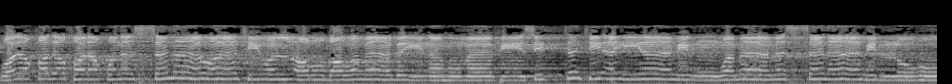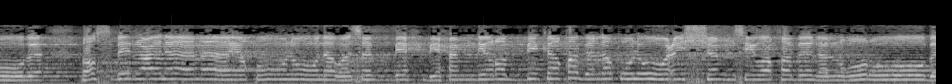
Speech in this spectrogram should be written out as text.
ولقد خلقنا السماوات والأرض وما بينهما في ستة أيام وما مسنا من لغوب فاصبر على ما يقولون وسبح بحمد ربك قبل طلوع الشمس وقبل الغروب.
